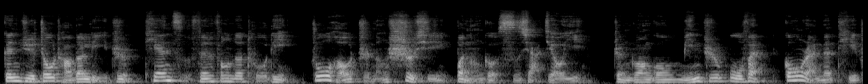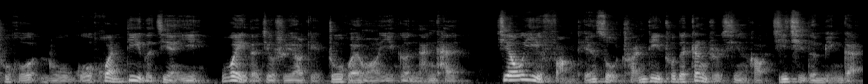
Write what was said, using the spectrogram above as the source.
根据周朝的礼制，天子分封的土地，诸侯只能世袭，不能够私下交易。郑庄公明知故犯，公然地提出和鲁国换地的建议，为的就是要给周桓王一个难堪。交易访田所传递出的政治信号极其的敏感，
